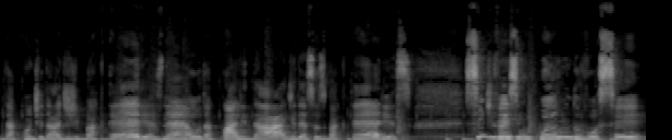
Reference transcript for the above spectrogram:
da quantidade de bactérias, né, ou da qualidade dessas bactérias, se de vez em quando você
